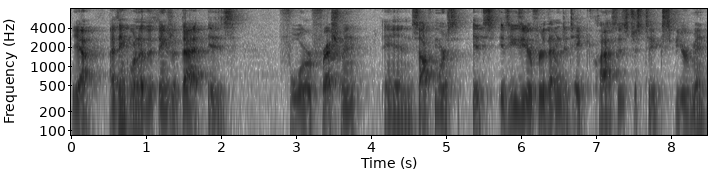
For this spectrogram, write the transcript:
Yeah, I think one of the things with that is for freshmen and sophomores, it's it's easier for them to take classes just to experiment.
